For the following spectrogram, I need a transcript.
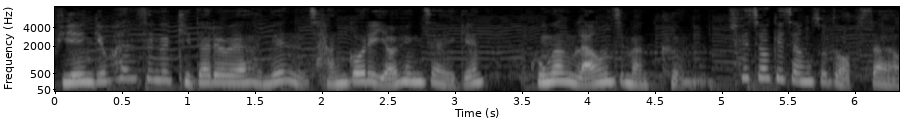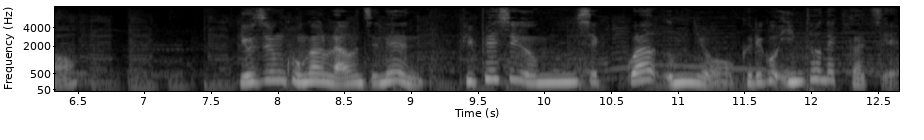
비행기 환승을 기다려야 하는 장거리 여행자에겐 공항 라운지만큼 최적의 장소도 없어요. 요즘 공항 라운지는 뷔페식 음식과 음료, 그리고 인터넷까지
